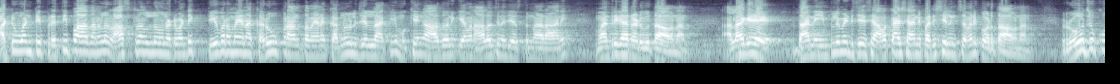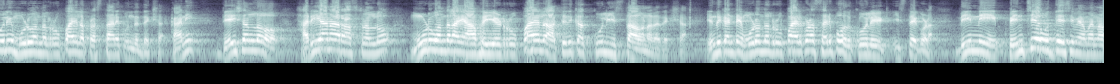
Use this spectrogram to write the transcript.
అటువంటి ప్రతిపాదనలు రాష్ట్రంలో ఉన్నటువంటి తీవ్రమైన కరువు ప్రాంతమైన కర్నూలు జిల్లాకి ముఖ్యంగా ఆదోనికి ఏమైనా ఆలోచన చేస్తున్నారా అని మంత్రి గారిని అడుగుతా ఉన్నాను. అలాగే దాన్ని ఇంప్లిమెంట్ చేసే అవకాశాన్ని పరిశీలించమని కోరుతా ఉన్నాను. రోజు కూలి మూడు వందల రూపాయల ప్రస్తుతానికి ఉంది అధ్యక్ష కానీ దేశంలో హర్యానా రాష్ట్రంలో మూడు వందల యాభై ఏడు రూపాయలు అత్యధిక కూలి ఇస్తా ఉన్నారు అధ్యక్ష ఎందుకంటే మూడు వందల రూపాయలు కూడా సరిపోదు కూలి ఇస్తే కూడా. దీన్ని పెంచే ఉద్దేశం ఏమైనా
